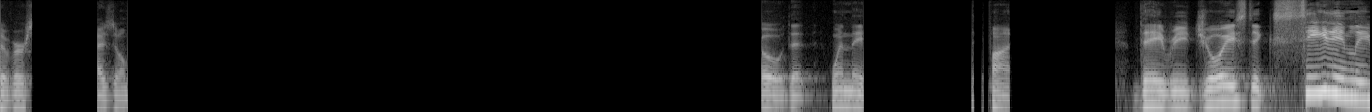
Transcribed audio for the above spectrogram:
diverse know oh, that when they find they rejoiced exceedingly.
